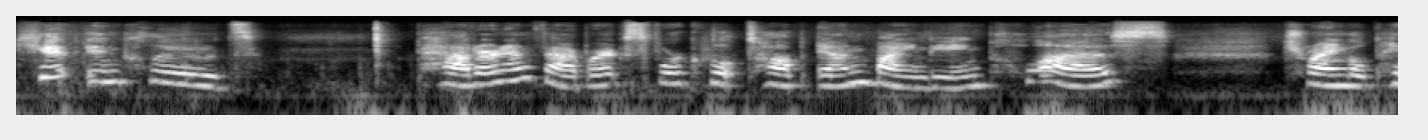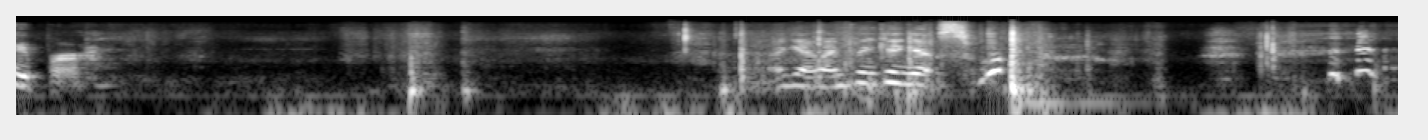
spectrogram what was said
Kit includes pattern and fabrics for quilt top and binding, plus triangle paper. Again, I'm thinking it's, whoop,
